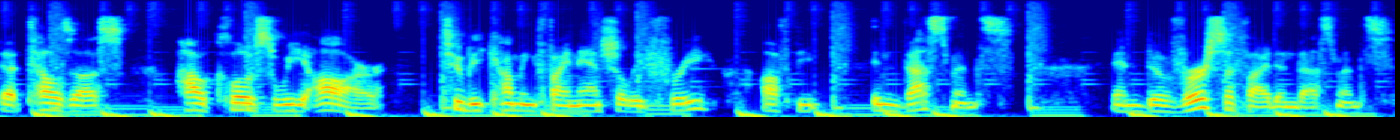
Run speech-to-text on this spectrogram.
that tells us how close we are to becoming financially free off the investments and diversified investments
